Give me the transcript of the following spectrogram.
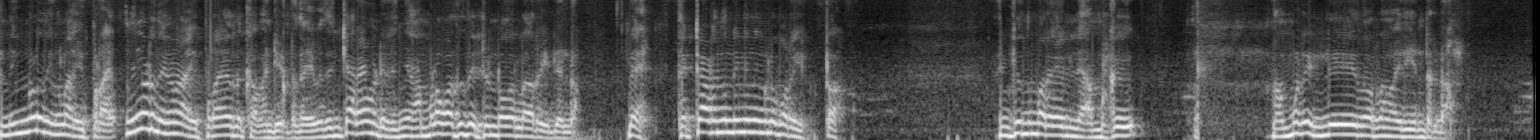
നിങ്ങൾ നിങ്ങളുടെ അഭിപ്രായം നിങ്ങൾ നിങ്ങളുടെ അഭിപ്രായം ഒന്ന് കമന്റ് ചെയ്യട്ടെ. ദയവ് എനിക്കറിയാൻ വേണ്ടിയിട്ട് നമ്മളെ അത് തെറ്റുണ്ടോ എന്നുള്ള അറിയില്ലല്ലോ. അല്ലേ? തെറ്റാണെന്നുണ്ടെങ്കിൽ നിങ്ങൾ പറയും കേട്ടോ എനിക്കൊന്നും പറയാനില്ല. നമുക്ക് നമ്മളില്ലേ എന്ന് പറഞ്ഞ മാതിരി ഉണ്ടല്ലോ.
